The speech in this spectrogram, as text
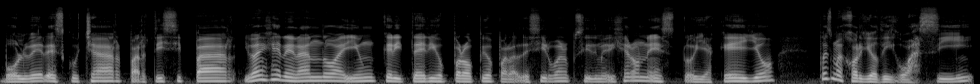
volver a escuchar, participar y van generando ahí un criterio propio para decir, bueno, pues si me dijeron esto y aquello, pues mejor yo digo así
